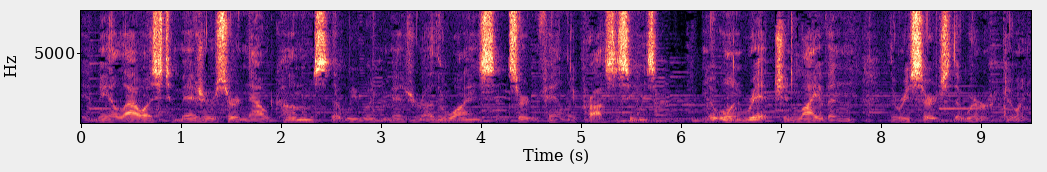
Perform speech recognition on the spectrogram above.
It may allow us to measure certain outcomes that we wouldn't measure otherwise and certain family processes. It will enrich, enliven the research that we're doing.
